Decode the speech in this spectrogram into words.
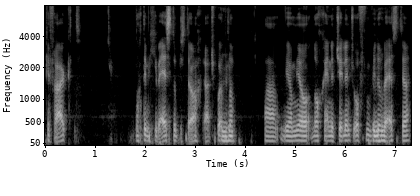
gefragt, nachdem ich weiß, du bist ja auch Radsportler. Mhm. Äh, wir haben ja noch eine Challenge offen, wie mhm. du weißt. Ja.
